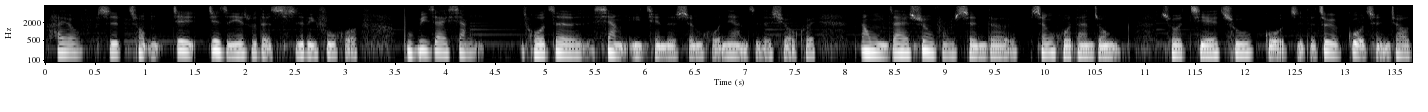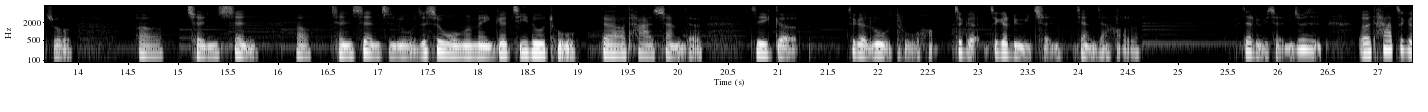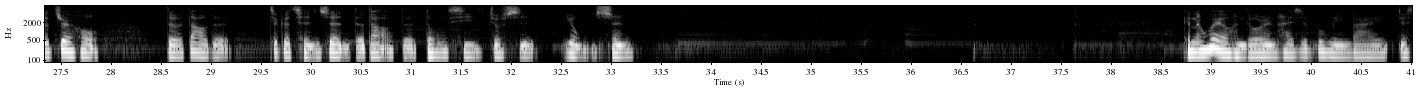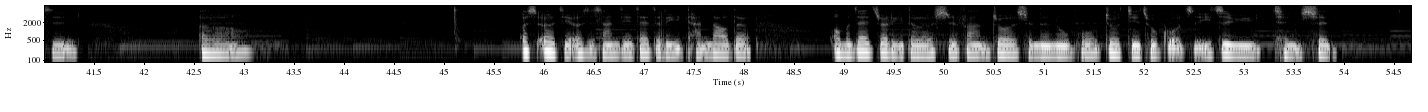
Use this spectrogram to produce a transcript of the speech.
还有死从借借着耶稣的死里复活，不必再像活着像以前的生活那样子的羞愧，让我们在顺服神的生活当中所结出果子的这个过程，叫做呃成圣呃成圣之路，这是我们每个基督徒都要踏上的这个这个路途哈，这个这个旅程，这样讲好了。这旅程就是，而他这个最后得到的这个成圣得到的东西，就是永生。可能会有很多人还是不明白，就是呃，二十二节、二十三节在这里谈到的，我们在这里得了释放，做神的奴仆，就结出果子，以至于成圣。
